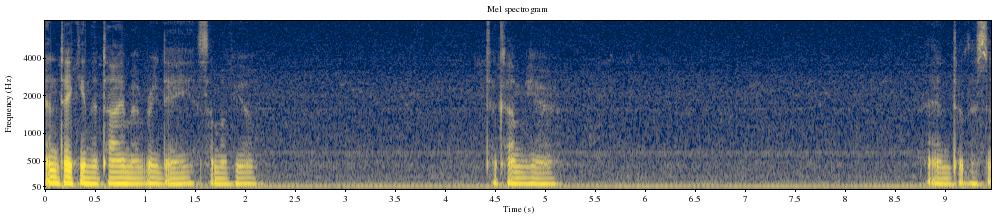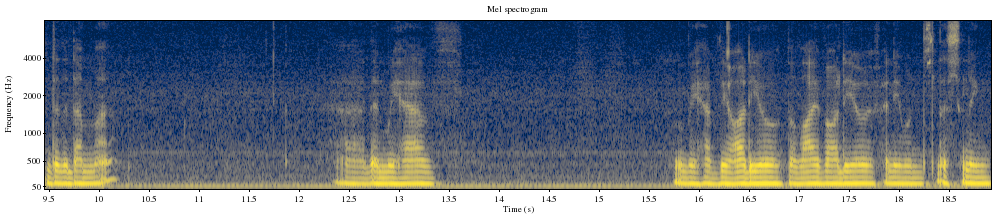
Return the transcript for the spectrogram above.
And taking the time every day, some of you, to come here and to listen to the Dhamma. Uh, then we have we have the audio, the live audio, if anyone's listening.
